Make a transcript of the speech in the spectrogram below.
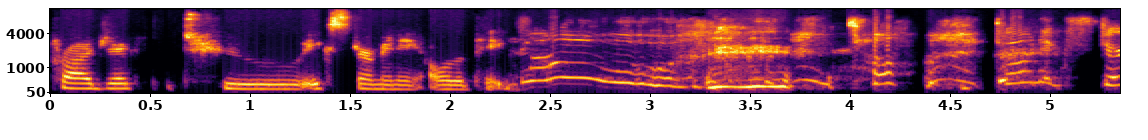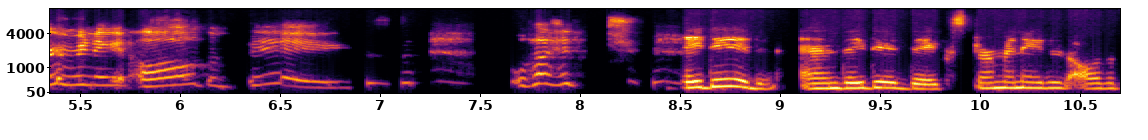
project to exterminate all the pigs. No, don't, don't exterminate all the pigs. What? They did, and they did. They exterminated all the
